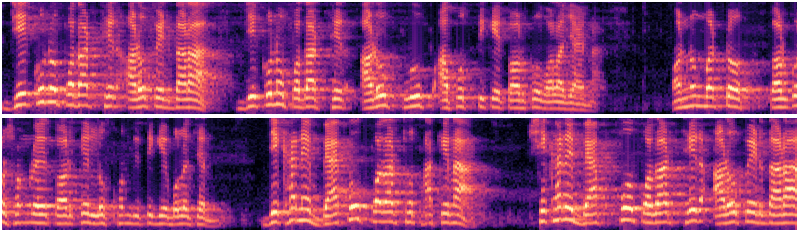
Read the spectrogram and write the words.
যে কোনো পদার্থের আরোপের দ্বারা, যে কোনো পদার্থের আরোপ রূপ আপত্তিকে তর্ক বলা যায় না। অন্নং ভট্ট তর্ক সংগ্রহে তর্কের লক্ষণ দিতে গিয়ে বলেছেন, যেখানে ব্যাপক পদার্থ থাকে না, সেখানে ব্যাপ্য পদার্থের আরোপের দ্বারা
